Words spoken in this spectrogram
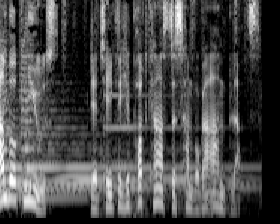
Hamburg News, der tägliche Podcast des Hamburger Abendblatts.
